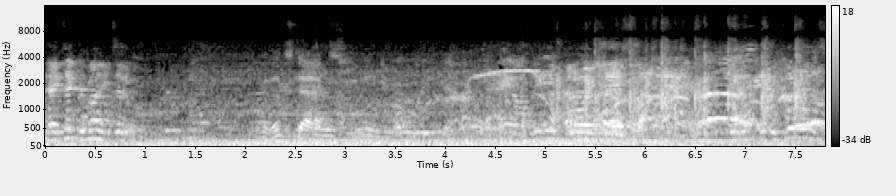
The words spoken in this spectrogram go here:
they take your money too. Look at them stacks. Anyway, thanks. We put in a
